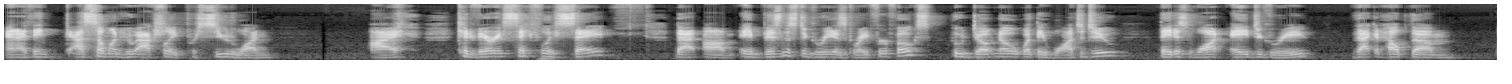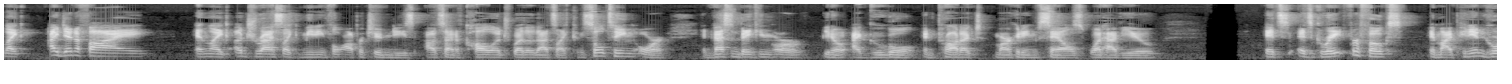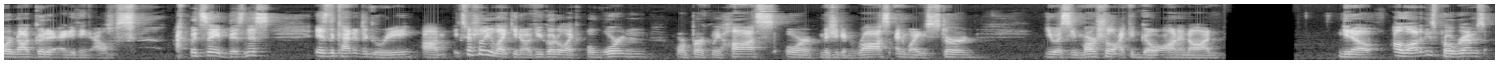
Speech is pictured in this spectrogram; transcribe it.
And I think as someone who actually pursued one, I can very safely say that um, a business degree is great for folks who don't know what they want to do. They just want a degree that could help them like identify and like address like meaningful opportunities outside of college, whether that's like consulting or investment banking or, you know, at Google in product marketing, sales, what have you. It's, it's great for folks, in my opinion, who are not good at anything else. I would say business is the kind of degree, um, especially like, you know, if you go to like a Wharton or Berkeley Haas or Michigan Ross, NYU Stern, USC Marshall, I could go on and on. You know, a lot of these programs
